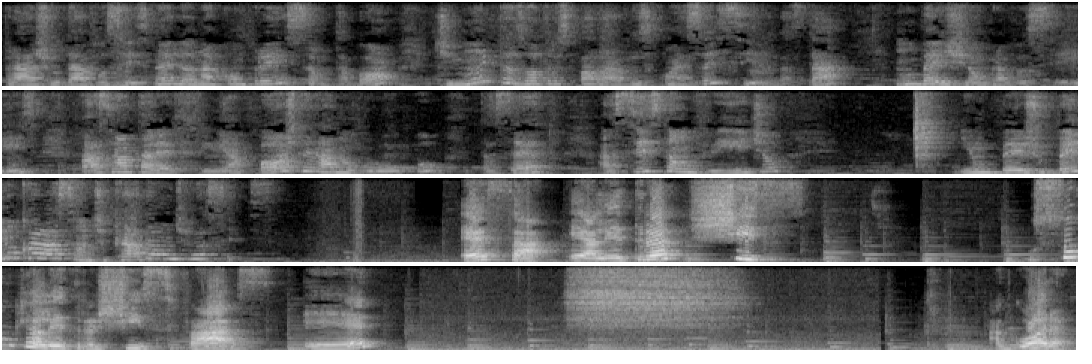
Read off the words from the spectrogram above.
para ajudar vocês melhor na compreensão, tá bom? De muitas outras palavras com essas sílabas, tá? Um beijão para vocês, façam a tarefinha, postem lá no grupo, tá certo? Assistam o vídeo e um beijo bem no coração de cada um de vocês. Essa é a letra X. O som que a letra X faz é Agora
